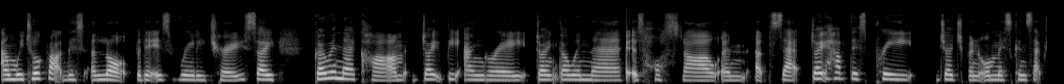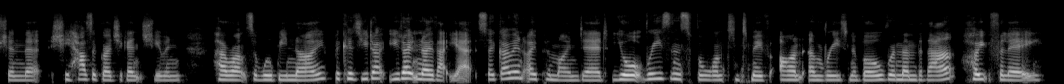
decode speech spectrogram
And we talk about this a lot, but it is really true. So go in there calm. Don't be angry. Don't go in there as hostile and upset. Don't have this pre judgment or misconception that she has a grudge against you and her answer will be no because you don't you don't know that yet. So go in open minded your reasons for wanting to move aren't unreasonable. Remember that. Hopefully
